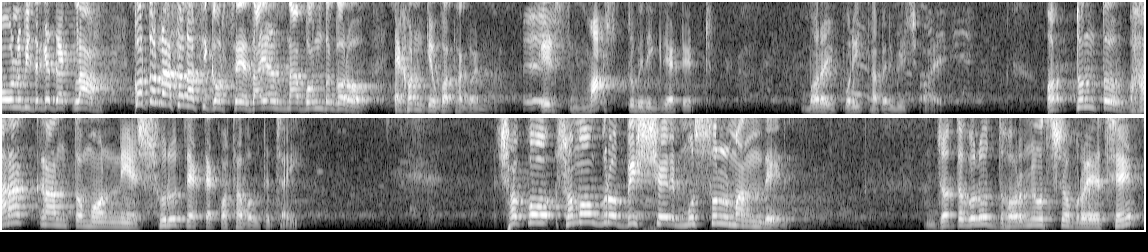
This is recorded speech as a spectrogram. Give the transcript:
মৌলবীদেরকে দেখলাম, কত নাচানাচি করছে, জায়াজ না বন্ধ করো, এখন কেউ কথা কয় না। It's must to be regretted বড়ই পরিতাপের বিষয়। অত্যন্ত ভারাক্রান্ত মন নিয়ে শুরুতে একটা কথা বলতে চাই। সক, সমগ্র বিশ্বের মুসলমানদের যতগুলো ধর্মীয় উৎসব রয়েছে,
